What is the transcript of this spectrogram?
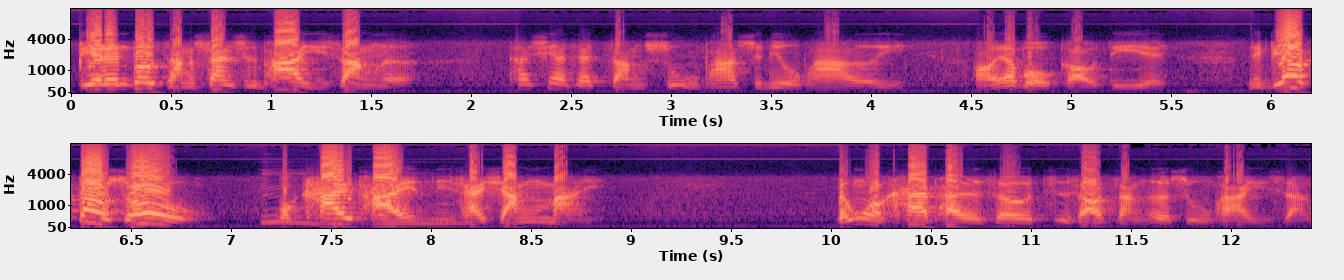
别人都涨三十趴以上了，它现在才涨十五趴、十六趴而已。哦，要不我搞跌，你不要到时候我开牌你才想买，等我开牌的时候至少涨二十五趴以上。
